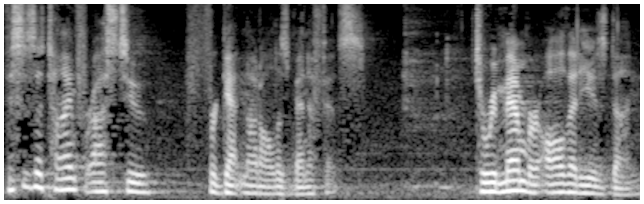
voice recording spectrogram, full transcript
this is a time for us to forget not all His benefits, to remember all that He has done.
